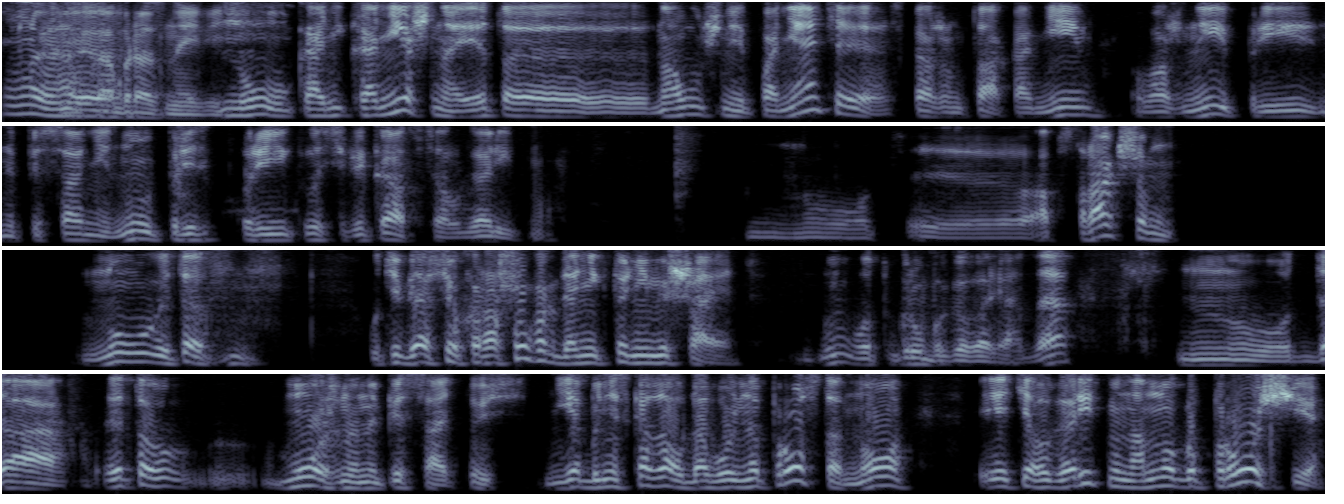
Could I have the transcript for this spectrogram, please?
э, наукообразная вещь? Ну, конечно, это научные понятия, скажем так, они важны при написании, ну, при, при классификации алгоритмов. Ну, вот, э, abstraction, ну, это у тебя все хорошо, когда никто не мешает. Ну, вот, грубо говоря, да. Ну, да, это можно написать. То есть, я бы не сказал довольно просто, но эти алгоритмы намного проще,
